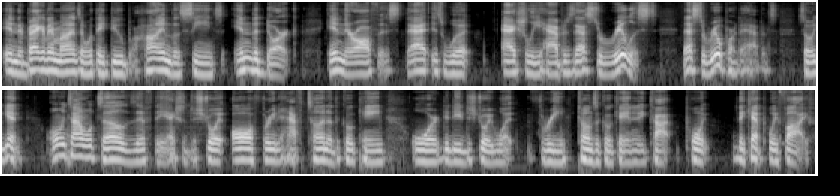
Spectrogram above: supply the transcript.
in the back of their minds and what they do behind the scenes in the dark, in their office. That is what actually happens. That's the realist. That's the real part that happens. So again, only time will tell is if they actually destroy all three and a half ton of the cocaine, or did they destroy what three tons of cocaine and they caught point they kept point five.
